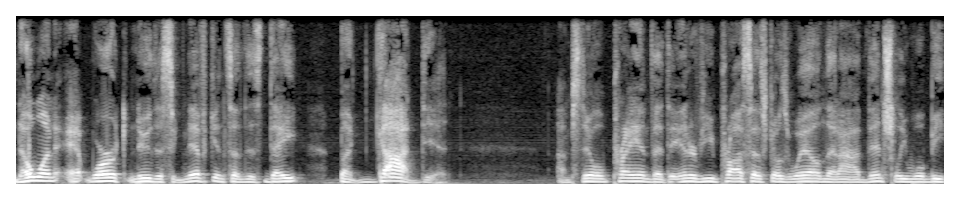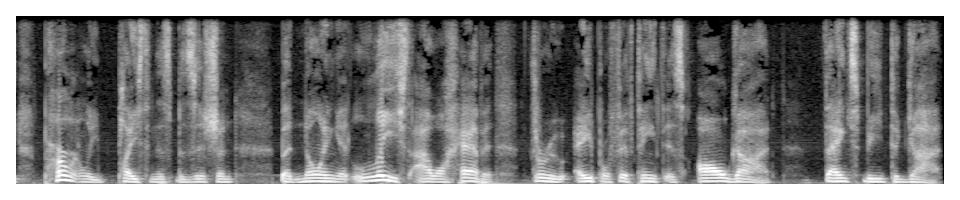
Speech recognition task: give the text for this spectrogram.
No one at work knew the significance of this date, but God did. I'm still praying that the interview process goes well and that I eventually will be permanently placed in this position. But knowing at least I will have it through April 15th is all God. Thanks be to God.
